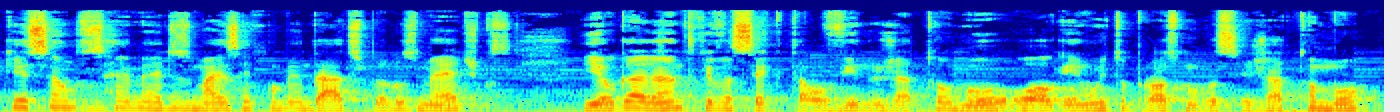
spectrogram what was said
que esse é um dos remédios mais recomendados pelos médicos. E eu garanto que você que está ouvindo já tomou, ou alguém muito próximo a você já tomou,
